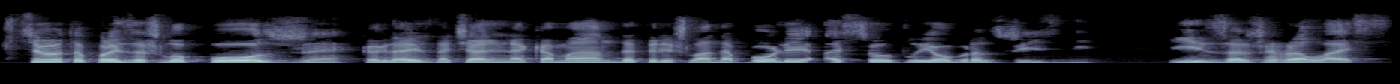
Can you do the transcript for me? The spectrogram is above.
Все это произошло позже, когда изначальная команда перешла на более оседлый образ жизни и зажралась.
